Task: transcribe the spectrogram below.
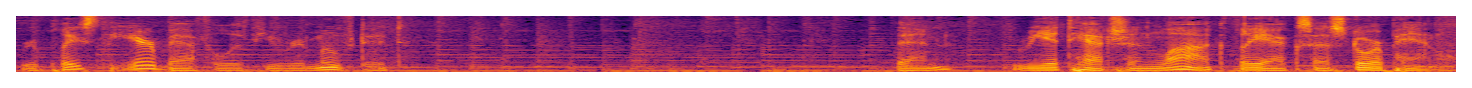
replace the air baffle if you removed it. Then, reattach and lock the access door panel.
